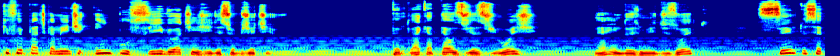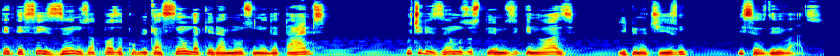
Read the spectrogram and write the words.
que foi praticamente impossível atingir esse objetivo. Tanto é que até os dias de hoje, né, em 2018, 176 anos após a publicação daquele anúncio no The Times, utilizamos os termos hipnose, hipnotismo e seus derivados.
